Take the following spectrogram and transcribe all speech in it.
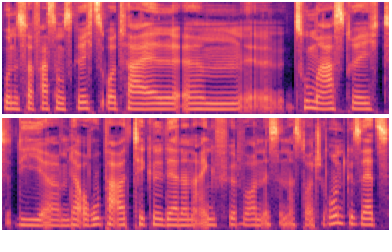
Bundesverfassungsgerichtsurteil ähm, äh, zu Maastricht, die, ähm, der Europa-Artikel, der dann eingeführt worden ist in das deutsche Grundgesetz,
